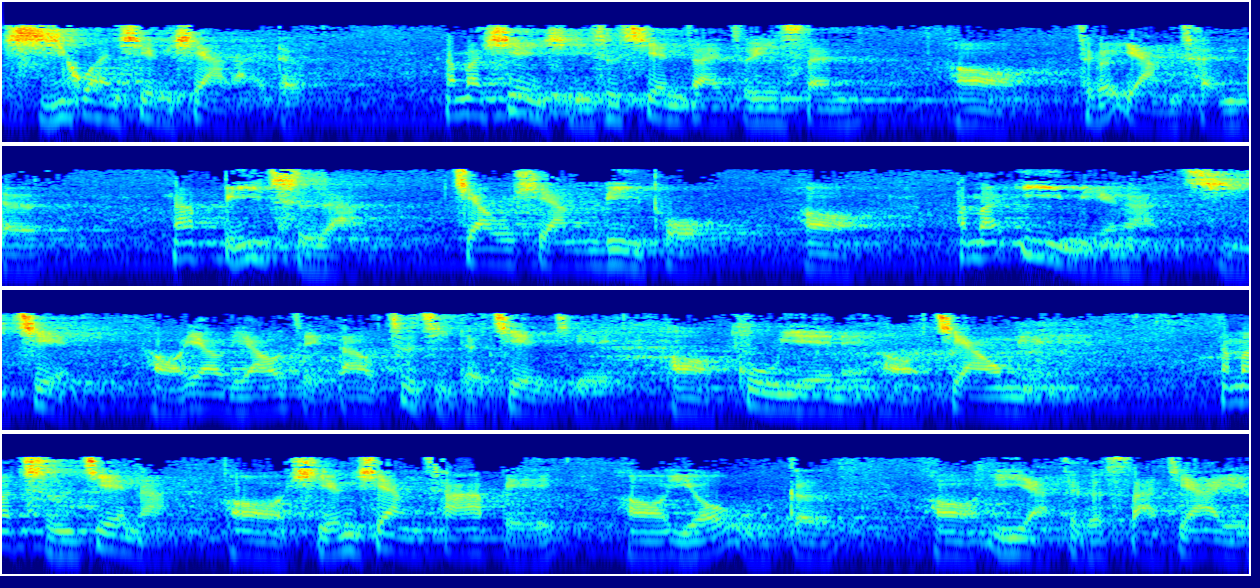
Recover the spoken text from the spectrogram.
习惯性下来的。那么现习是现在这一生哦这个养成的。那彼此啊交相力破哦，那么一名啊己见。哦，要了解到自己的见解哦，故曰呢哦，教明。那么此见呢哦，形象差别哦有五个哦，一啊这个萨迦也，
